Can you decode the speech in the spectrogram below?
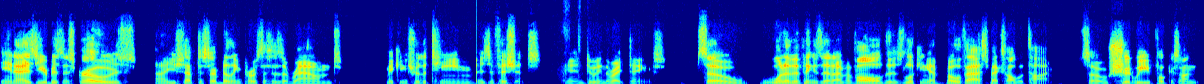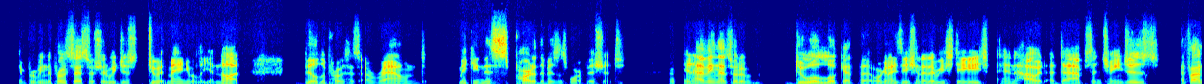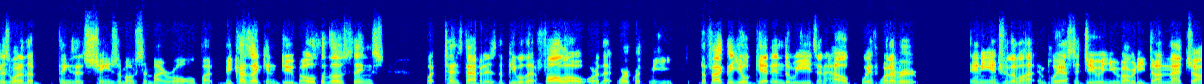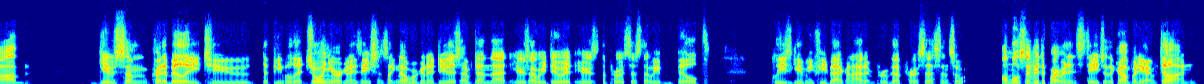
And as your business grows, uh, you have to start building processes around making sure the team is efficient and doing the right things. So one of the things that I've evolved is looking at both aspects all the time. So should we focus on improving the process or should we just do it manually and not build a process around making this part of the business more efficient. And having that sort of dual look at the organization at every stage and how it adapts and changes, I found is one of the things that's changed the most in my role. But because I can do both of those things, what tends to happen is the people that follow or that work with me, the fact that you'll get in the weeds and help with whatever any entry level employee has to do and you've already done that job gives some credibility to the people that join your organization. It's like no we're going to do this. I've done that. Here's how we do it. Here's the process that we've built. Please give me feedback on how to improve that process. And so almost every department and stage of the company i've done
